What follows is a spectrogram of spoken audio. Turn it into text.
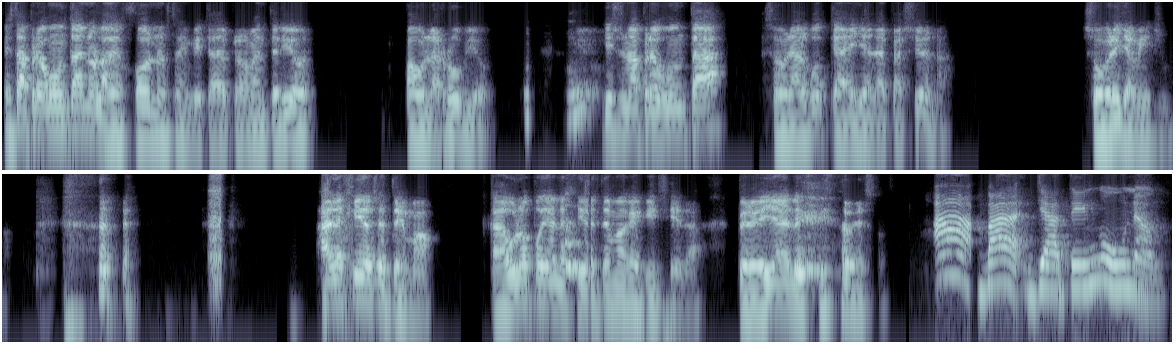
Esta pregunta nos la dejó nuestra invitada del programa anterior, Paula Rubio. Y es una pregunta sobre algo que a ella le apasiona. Sobre ella misma. ha elegido ese tema. Cada uno podía elegir el tema que quisiera, pero ella ha elegido eso. Ah, va, ya tengo una.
